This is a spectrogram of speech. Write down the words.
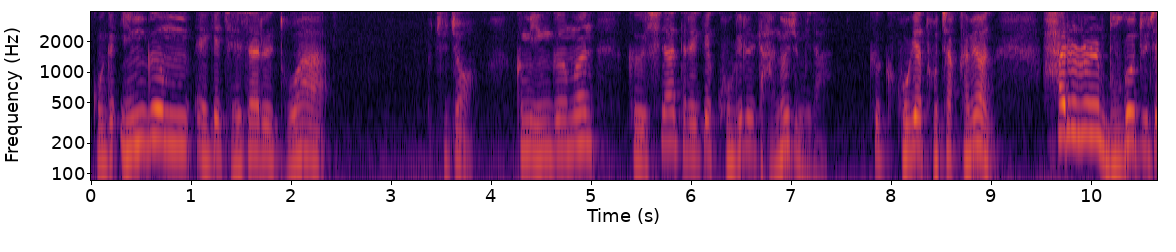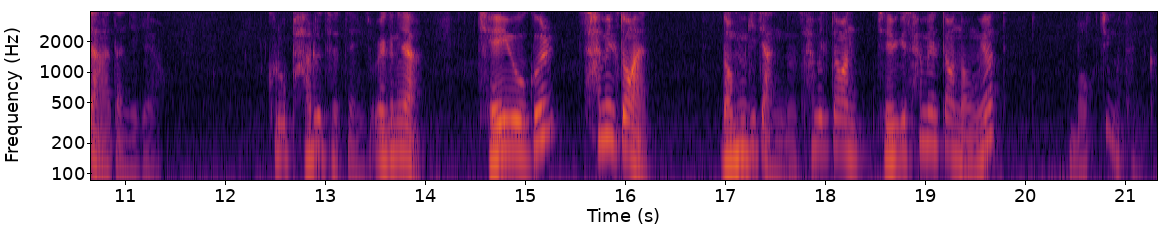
그러니까 임금에게 제사를 도와주죠. 그럼 임금은 그 신하들에게 고기를 나눠줍니다. 그 고기가 도착하면 하루를 묵어두지 않았다는 얘기예요. 그리고 바로 드셨다는 얘기죠. 왜 그러냐? 제육을 3일 동안 넘기지 않는 거죠. 3일 동안 제육이 3일 동안 넘으면 먹지 못하니까.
